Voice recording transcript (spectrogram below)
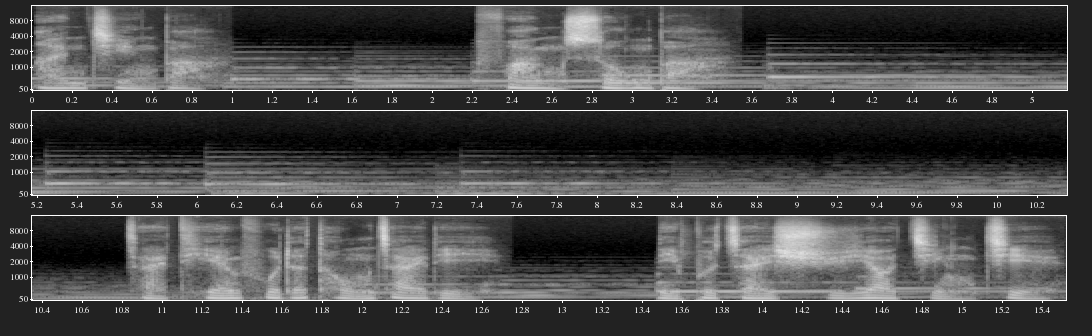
安静吧，放松吧。在天父的同在里，你不再需要警戒，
